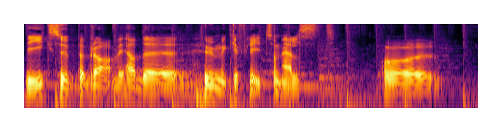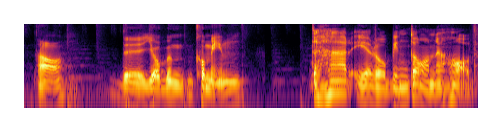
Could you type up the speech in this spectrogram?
Det gick superbra. Vi hade hur mycket flyt som helst. Och ja, det, jobben kom in. Det här är Robin Danehav.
